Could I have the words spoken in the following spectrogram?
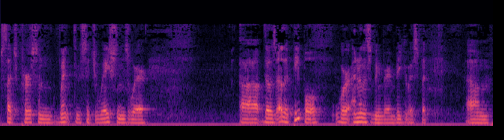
such person went through situations where uh, those other people were. I know this is being very ambiguous, but um,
